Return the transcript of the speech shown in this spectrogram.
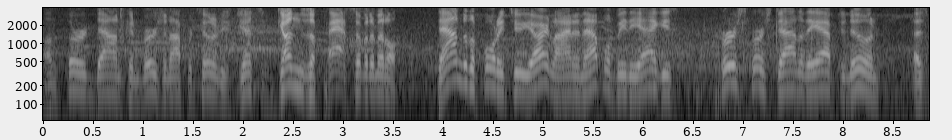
on third down conversion opportunities. Jensen guns a pass over the middle, down to the 42 yard line, and that will be the Aggies' first first down of the afternoon as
